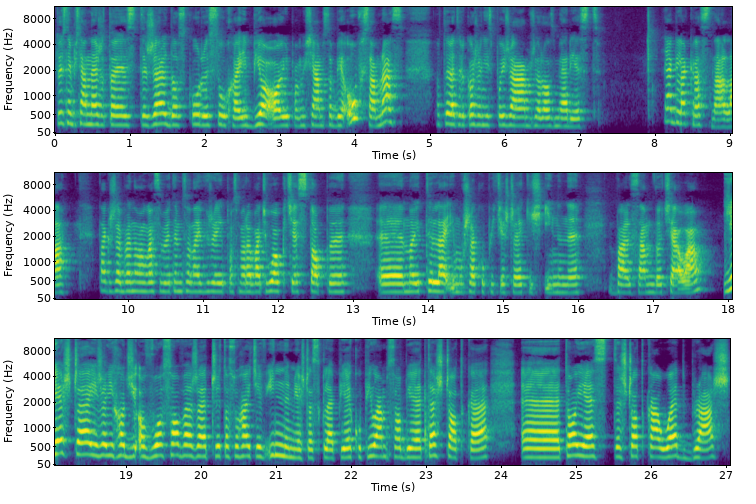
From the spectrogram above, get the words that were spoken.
Tu jest napisane, że to jest żel do skóry suchej, bio-oil. Pomyślałam sobie, uff, sam raz. No tyle tylko, że nie spojrzałam, że rozmiar jest jak dla krasnala. Także będę mogła sobie tym co najwyżej posmarować łokcie, stopy, yy, no i tyle. I muszę kupić jeszcze jakiś inny balsam do ciała. Jeszcze jeżeli chodzi o włosowe rzeczy, to słuchajcie, w innym jeszcze sklepie kupiłam sobie tę szczotkę. E, to jest szczotka Wet Brush,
